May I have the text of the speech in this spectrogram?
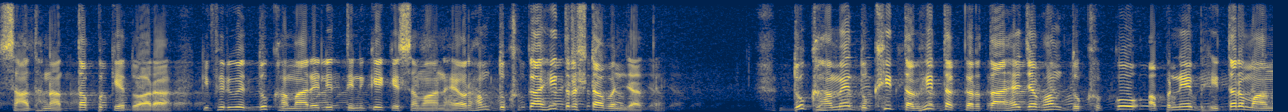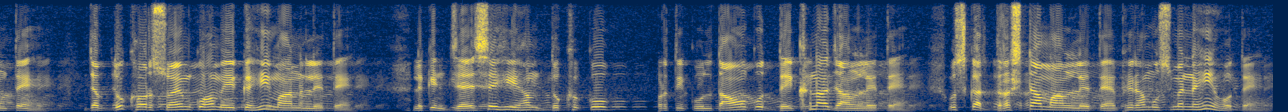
साधना तप के द्वारा, कि फिर वे दुख हमारे लिए तिनके के समान है और हम दुख का ही दृष्टा बन जाते हैं। दुख हमें दुखी तभी तक करता है जब हम दुख को अपने भीतर मानते हैं, जब दुख और स्वयं को हम एक ही मान लेते हैं। लेकिन जैसे ही हम दुख को प्रतिकूलताओं को देखना जान लेते हैं, उसका दृष्टा मान लेते हैं, फिर हम उसमें नहीं होते हैं,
